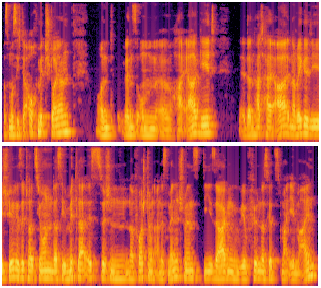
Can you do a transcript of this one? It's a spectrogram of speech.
was muss ich da auch mitsteuern. Und wenn es um äh, HR geht, äh, dann hat HR in der Regel die schwierige Situation, dass sie Mittler ist zwischen einer Vorstellung eines Managements, die sagen, wir führen das jetzt mal eben ein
